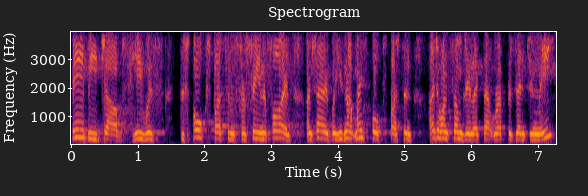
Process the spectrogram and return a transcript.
baby jobs. He was the spokesperson for Fianna Fáil. I'm sorry, but he's not my spokesperson. I don't want somebody like that representing me.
